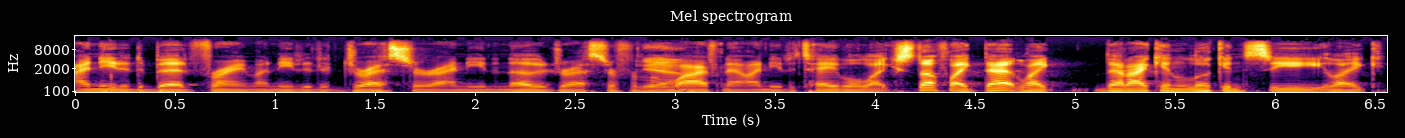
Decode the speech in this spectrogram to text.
I needed a bed frame. I needed a dresser. I need another dresser for Yeah. my wife now. I need a table, like stuff like that, like that I can look and see, like,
